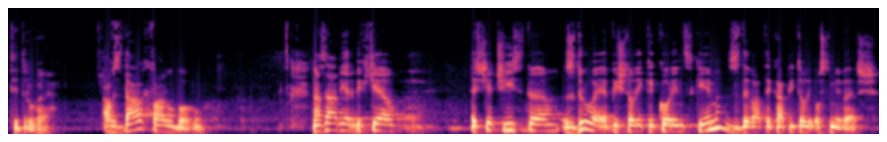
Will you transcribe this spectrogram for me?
ty druhé. A vzdál chválu Bohu. Na závěr bych chtěl ještě číst z druhé epištoly ke Korinským, z 9. kapitoly 8. verš.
